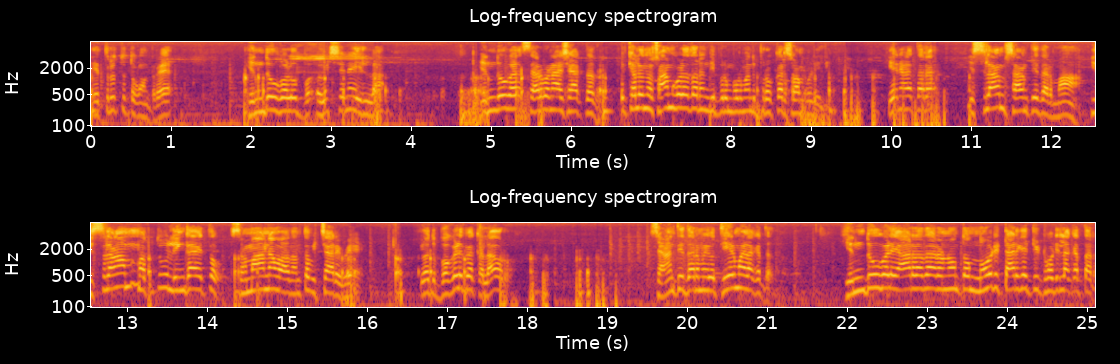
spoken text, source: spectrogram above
ನೇತೃತ್ವ ತಗೊಂಡ್ರೆ ಹಿಂದೂಗಳು ಭವಿಷ್ಯನೇ ಇಲ್ಲ. ಹಿಂದೂಗಳ ಸರ್ವನಾಶ ಆಗ್ತದೆ. ಕೆಲವೊಂದು ಸ್ವಾಮಿಗಳು ಅದಾರ ಒಂದು ಇಬ್ಬರು ಮೂರು ಮಂದಿ ಬ್ರೋಕರ್ ಸ್ವಾಮಿಗಳು ಇಲ್ಲಿ. ಏನು ಹೇಳ್ತಾರೆ? ಇಸ್ಲಾಂ ಶಾಂತಿ ಧರ್ಮ. ಇಸ್ಲಾಂ ಮತ್ತು ಲಿಂಗಾಯತು ಸಮಾನವಾದಂಥ ವಿಚಾರವೇ. ಇವತ್ತು ಬೊಗಳಬೇಕಲ್ಲ ಅವರು. ಶಾಂತಿ ಧರ್ಮ ಇವತ್ತು ಏನು ಮಾಡ್ಲಾಕತ್ತದ? ಹಿಂದೂಗಳು ಯಾರು ಅದಾರ ಅನ್ನೋಂಥ ನೋಡಿ ಟಾರ್ಗೆಟ್ ಇಟ್ಟು ಹೊಡಿಲಾಕತ್ತಾರ.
